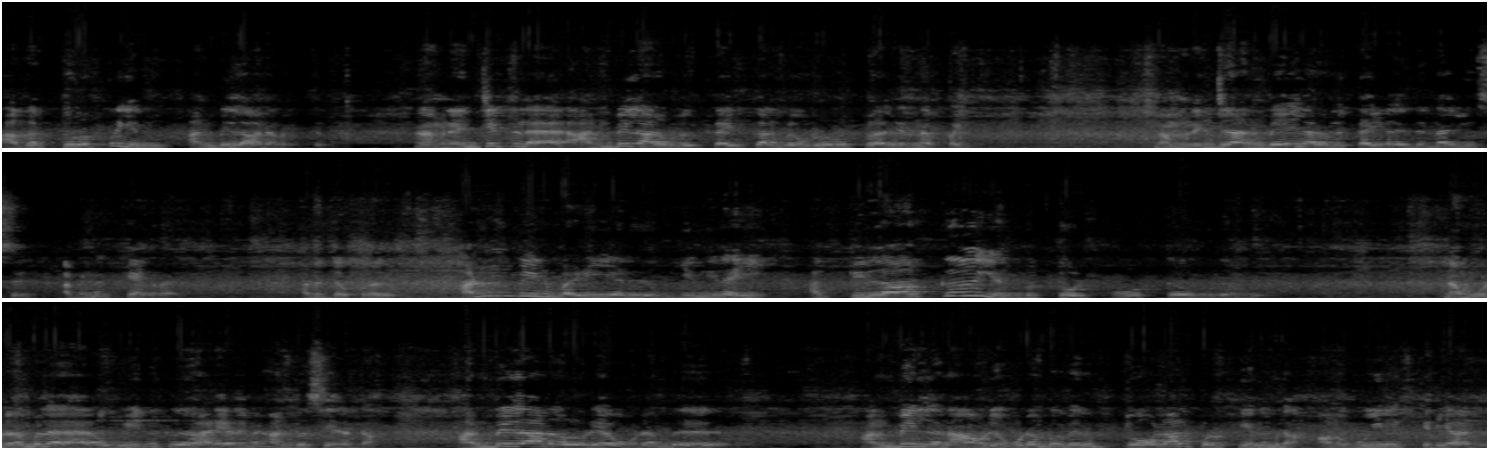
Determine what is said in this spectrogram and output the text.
அகத்துறப்பு என் அன்பில்லாதவர்க்கு. நம்ம நெஞ்சத்தில் அன்பில்லாதவர்களுக்கு கை காலங்களை உருவத்தில் என்ன பை? நம்ம நெஞ்சு அன்பே இல்லாதவர்களுக்கு கைகள் எதுனா யூஸு அப்படின்னு கேட்குறாரு அடுத்த குரல் அன்பின் வழியது உயிர்நிலை அக்கில்லார்க்கு என்பு தோல் போட்ட உடம்பு. நம் உடம்பில் உயிருக்கு அடையாளமே அன்பு செய்கிறது தான் அன்பு இல்லாதவருடைய உடம்பு அன்பு இல்லைன்னா அவனுடைய உடம்பு வெறும் தோலால் பொருள் எலும்பு தான் அவனுக்கு உயிரே கிடையாது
